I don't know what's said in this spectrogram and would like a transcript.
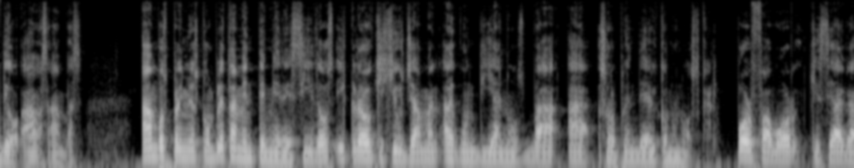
digo, ambas, ambas Ambos premios completamente merecidos y creo que Hugh Jackman algún día nos va a sorprender con un Oscar. Por favor, que se haga,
